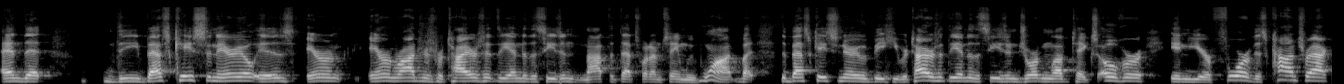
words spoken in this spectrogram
and that the best case scenario is Aaron Aaron Rodgers retires at the end of the season. Not that that's what I'm saying we want, but the best case scenario would be he retires at the end of the season. Jordan Love takes over in year four of his contract,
